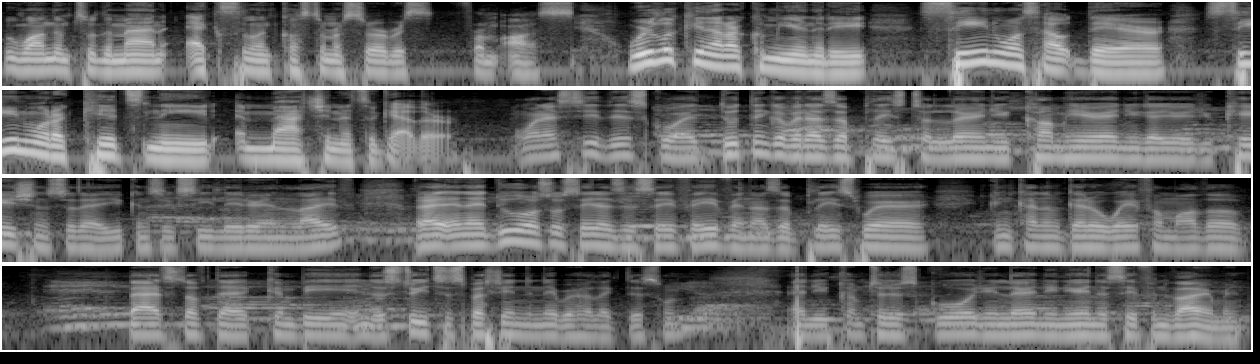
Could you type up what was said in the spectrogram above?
We want them to demand excellent customer service from us. We're looking at our community, seeing what's out there, seeing what our kids need, and matching it together. When I see this school, I do think of it as a place to learn. You come here and you get your education so that you can succeed later in life. But I, and I do also say it as a safe haven, as a place where you can kind of get away from all the bad stuff that can be in the streets, especially in the neighborhood like this one. And you come to the school, and you learn, and you're in a safe environment.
